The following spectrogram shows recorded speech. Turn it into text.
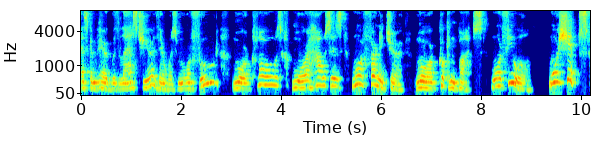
As compared with last year, there was more food, more clothes, more houses, more furniture, more cooking pots, more fuel, more ships,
